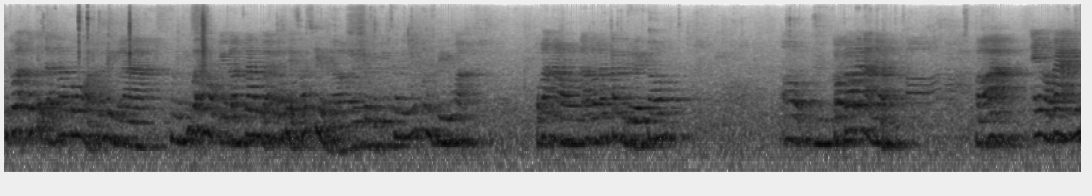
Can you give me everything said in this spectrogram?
thì các bạn có tự đặt ra câu hỏi cho mình là ừ, như vậy học kế toán ra thì bạn có thể phát triển uh, nghề nghiệp của mình trong những công gì không ạ? Có bạn nào đang có đang tăng về điều đấy không? Ờ, ừ, có các bạn nào nhỉ? Có à? Em nói vàng đi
